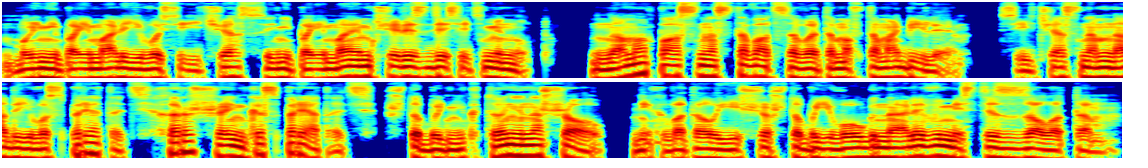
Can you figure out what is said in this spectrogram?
Мы не поймали его сейчас и не поймаем через 10 минут. Нам опасно оставаться в этом автомобиле. Сейчас нам надо его спрятать, хорошенько спрятать, чтобы никто не нашел. Не хватало еще, чтобы его угнали вместе с золотом.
